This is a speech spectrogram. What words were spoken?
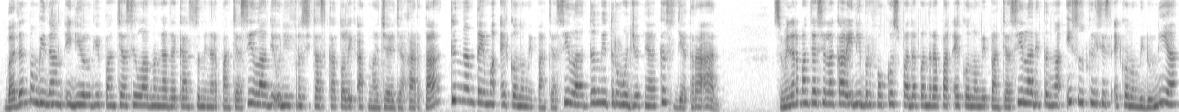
Badan Pembinaan Ideologi Pancasila mengadakan seminar Pancasila di Universitas Katolik Atmajaya Jakarta dengan tema Ekonomi Pancasila demi terwujudnya kesejahteraan. Seminar Pancasila kali ini berfokus pada penerapan ekonomi Pancasila di tengah isu krisis ekonomi dunia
